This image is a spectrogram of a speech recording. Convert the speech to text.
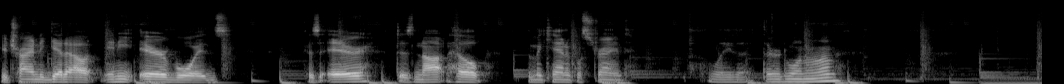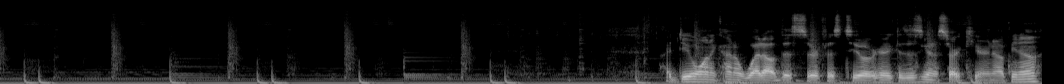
You're trying to get out any air voids because air does not help the mechanical strength. Lay that third one on. Do want to kind of wet out this surface too over here because this is going to start curing up, you know?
